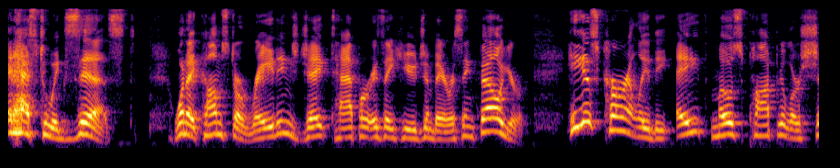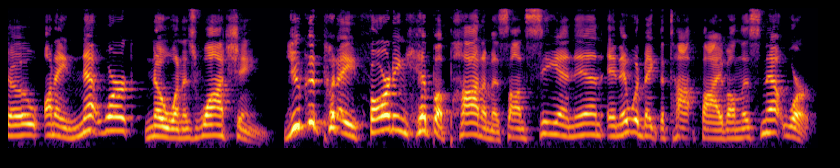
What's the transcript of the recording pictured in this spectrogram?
it has to exist. When it comes to ratings, Jake Tapper is a huge embarrassing failure. He is currently the eighth most popular show on a network no one is watching. You could put a farting hippopotamus on CNN and it would make the top five on this network.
